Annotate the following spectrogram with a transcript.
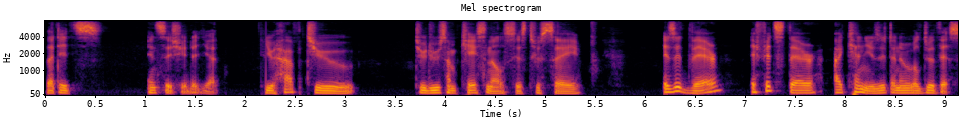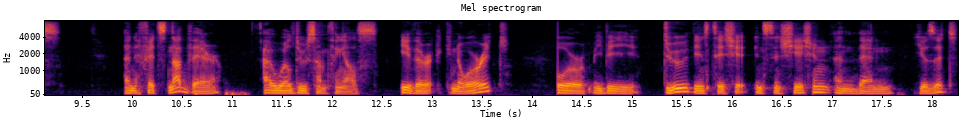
that it's instantiated yet. You have to to do some case analysis to say, is it there? if it's there, I can use it and it will do this. And if it's not there, I will do something else. Either ignore it or maybe do the instanti- instantiation and then use it.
